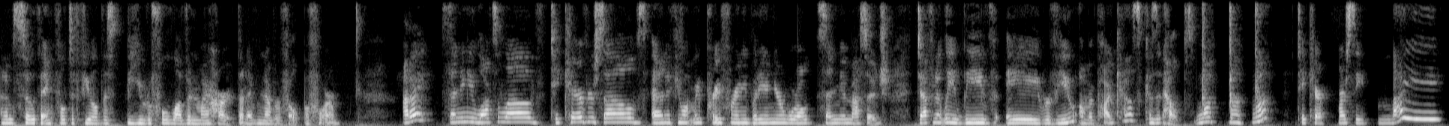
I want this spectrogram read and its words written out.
And I'm so thankful to feel this beautiful love in my heart that I've never felt before. All right, sending you lots of love. Take care of yourselves. And if you want me to pray for anybody in your world, send me a message. Definitely leave a review on my podcast because it helps. Mwah, mwah, mwah. Take care. Marcy. Bye.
